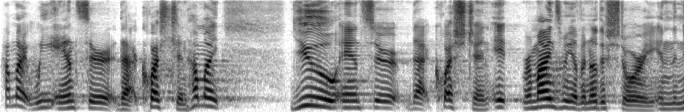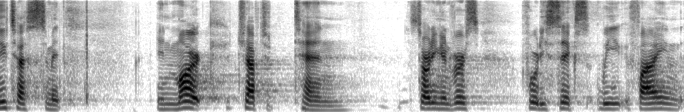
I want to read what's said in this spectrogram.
How might we answer that question? How might you answer that question? It reminds me of another story in the New Testament, in Mark chapter 10, starting in verse 46, we find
